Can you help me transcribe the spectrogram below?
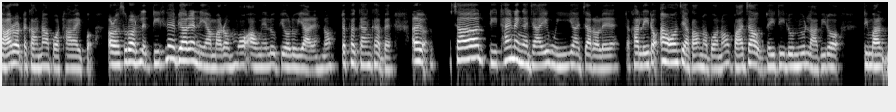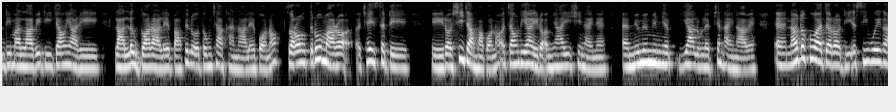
ဒါကတော့တက္ကနာပေါ်ထားလိုက်ပေါ့အဲ့တော့ဆိုတော့ဒီလှည့်ပြတဲ့နေရာမှာတော့မောအောင်တယ်လို့ပြောလို့ရတယ်နော်တစ်ဖက်ကန်းခတ်ပဲအဲ့တော့စားဒီထိုင်းနိုင်ငံဂျာရေးဝန်ကြီးကကြတော့လဲတခါလေးတော့အံ့ဩစရာကောင်းတာပေါ့နော်ဘာကြောင့်ဒီဒီလိုမျိုးလာပြီးတော့ဒီမှာဒီမှာလာပြီးဒီအကြောင်းအရာတွေလာလှုပ်သွားတာလဲဘာဖြစ်လို့အသုံးချခံတာလဲပေါ့နော်ဆိုတော့သူတို့မှာတော့အချိတ်ဆက်တွေေတော့ရှိကြမှာပေါ့နော်အကြောင်းတရားတွေတော့အများကြီးရှိနိုင်တယ်အဲမျိုးမျိုးမြင့်မြတ်ရလို့လည်းဖြစ်နိုင်တာပဲအဲနောက်တစ်ခုကကြတော့ဒီအစည်းအဝေးက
